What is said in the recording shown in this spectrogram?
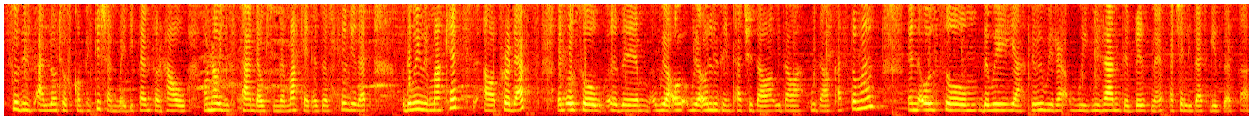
So there's a lot of competition but it depends on how on how you stand out in the market. As i've told you that the way we market our products and also uh, the we are al- we are always in touch with our with our with our customers. And also um, the way yeah the way we, ra- we we run the business actually that gives us a,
